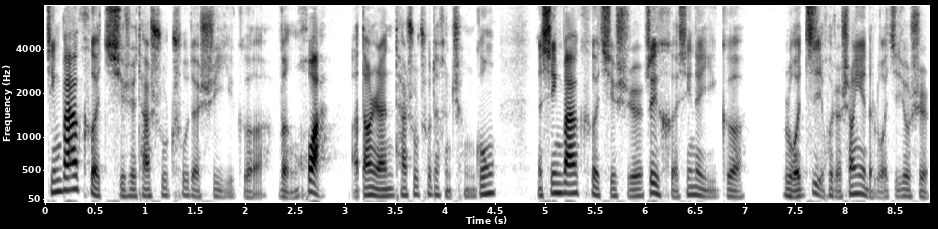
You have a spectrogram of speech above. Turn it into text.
星巴克其实它输出的是一个文化。啊，当然，它输出的很成功。那星巴克其实最核心的一个逻辑或者商业的逻辑就是，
